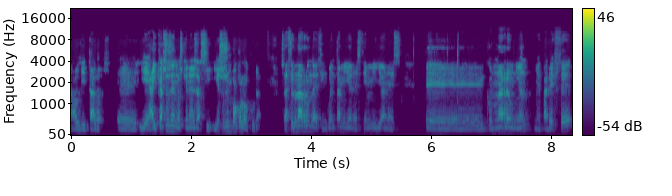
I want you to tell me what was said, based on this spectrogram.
auditados. Eh, y hay casos en los que no es así, y eso es un poco locura. O sea, hacer una ronda de 50 millones, 100 millones con una reunión me parece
